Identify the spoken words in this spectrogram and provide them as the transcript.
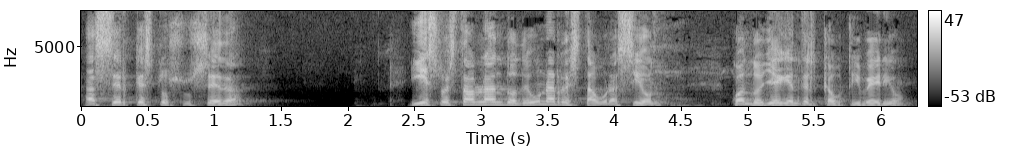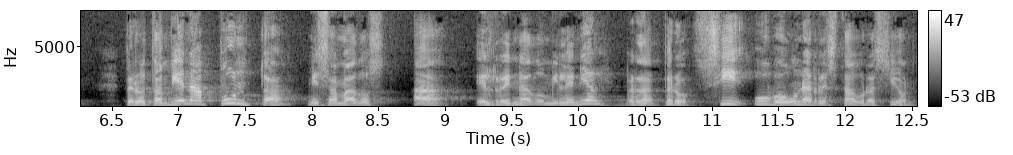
hacer que esto suceda. Y esto está hablando de una restauración cuando lleguen del cautiverio, pero también apunta, mis amados, a el reinado milenial, ¿verdad? Pero sí hubo una restauración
